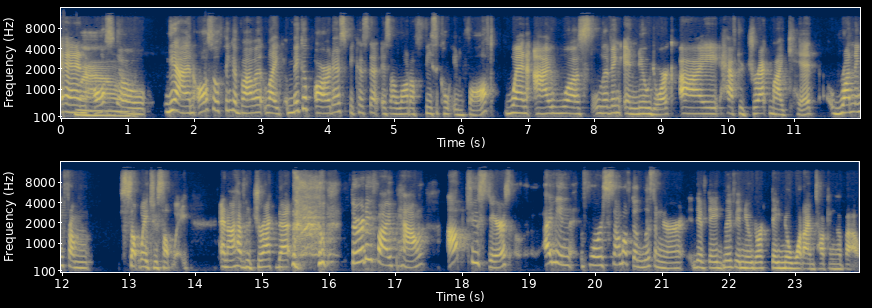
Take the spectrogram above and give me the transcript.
And wow. also yeah and also think about it like makeup artists because that is a lot of physical involved. When i was living in new york i have to drag my kid running from subway to subway. And i have to drag that 35 pound up two stairs. I mean for some of the listener if they live in new york they know what i'm talking about.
